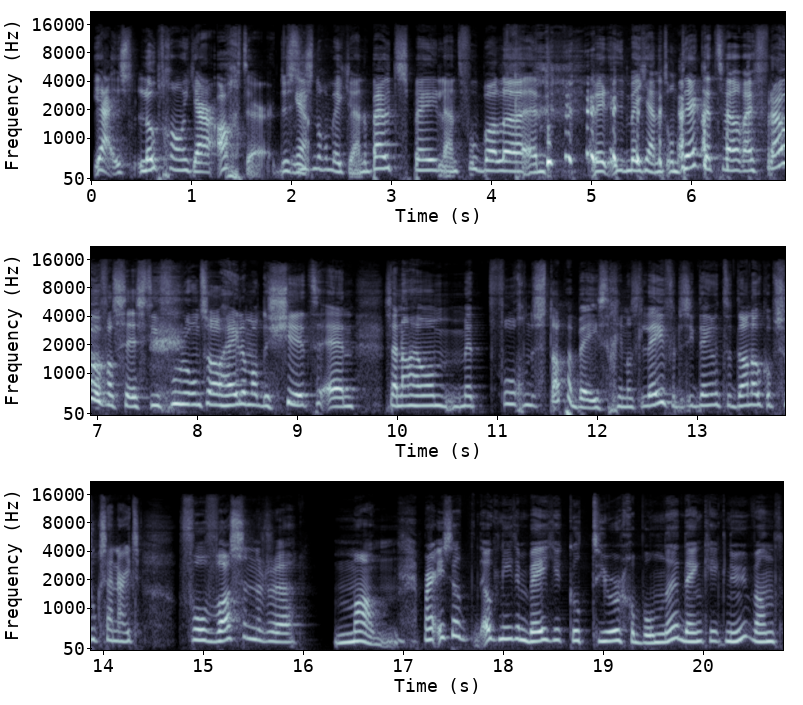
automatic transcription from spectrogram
ja, is, loopt gewoon een jaar achter. Dus die Ja. is nog een beetje aan het buitenspelen, aan het voetballen. En een beetje aan het ontdekken. Terwijl wij vrouwen van 16 voelen ons al helemaal de shit. En zijn al helemaal met volgende stappen bezig in ons leven. Dus ik denk dat we dan ook op zoek zijn naar iets volwassenere man. Maar is dat ook niet een beetje cultuurgebonden, denk ik nu? Want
